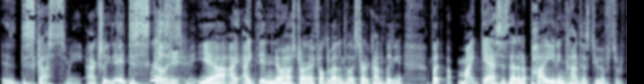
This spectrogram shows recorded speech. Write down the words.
is, disgusts me. Actually, it disgusts me. Yeah, I, I didn't know how strongly I felt about it until I started contemplating it. But uh, my guess is that in a pie eating contest, you have sort of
